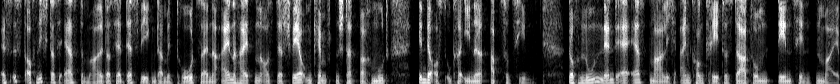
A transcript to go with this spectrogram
Es ist auch nicht das erste Mal, dass er deswegen damit droht, seine Einheiten aus der schwer umkämpften Stadt Bachmut in der Ostukraine abzuziehen. Doch nun nennt er erstmalig ein konkretes Datum, den 10. Mai.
